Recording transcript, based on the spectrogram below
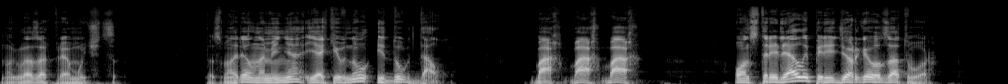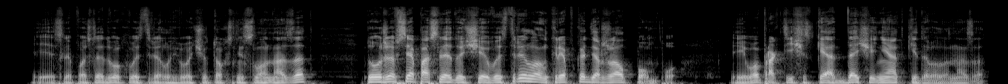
На глазах прям учится. Посмотрел на меня, я кивнул, и дух дал. Бах, бах, бах! Он стрелял и передергивал затвор. Если после двух выстрелов его чуток снесло назад, то уже все последующие выстрелы он крепко держал помпу, и его практически отдачи не откидывало назад.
